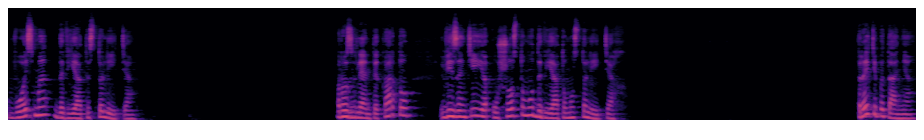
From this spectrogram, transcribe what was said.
8-9 століття. Розгляньте карту Візантія у 6-9 століттях. Третє питання.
